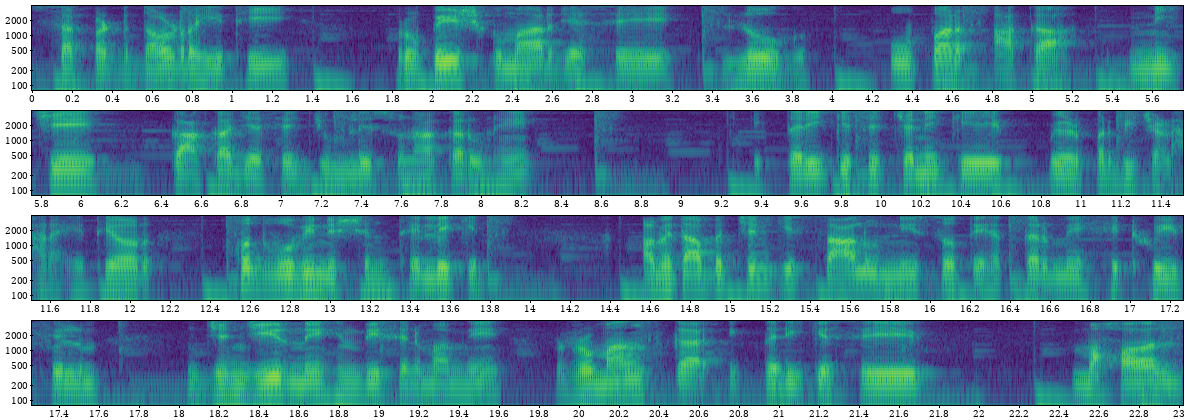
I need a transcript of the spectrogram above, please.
सरपट दौड़ रही थी, रुपेश कुमार जैसे लोग ऊपर आका नीचे काका जैसे जुमले सुनाकर उन्हें एक तरीके से चने के पेड़ पर भी चढ़ा रहे थे और खुद वो भी निश्चिंत थे। लेकिन अमिताभ बच्चन की साल 1973 में हिट हुई फ़िल्म जंजीर ने हिंदी सिनेमा में रोमांस का एक तरीके से माहौल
